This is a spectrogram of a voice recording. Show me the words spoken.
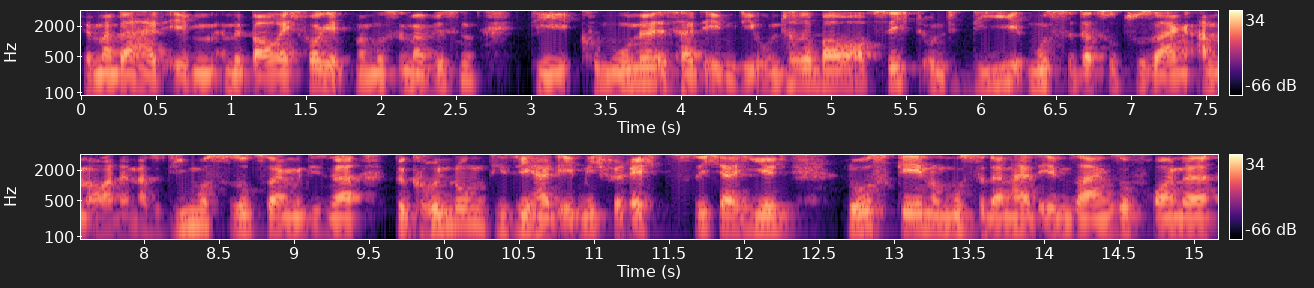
wenn man da halt eben mit Baurecht vorgeht. Man muss immer wissen, die Kommune ist halt eben die untere Bauaufsicht und die musste das sozusagen anordnen. Also die musste sozusagen mit dieser Begründung, die sie halt eben nicht für rechtssicher hielt, losgehen und musste dann halt eben sagen, so Freunde,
